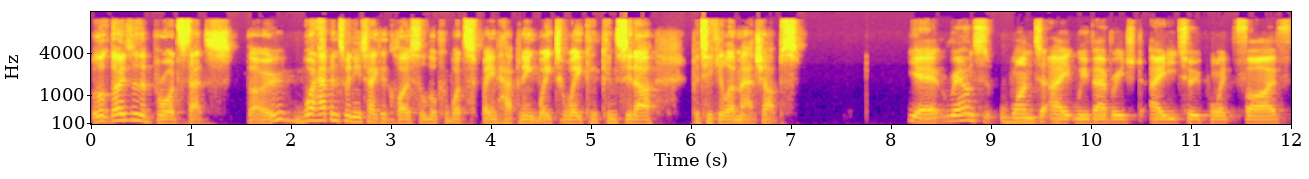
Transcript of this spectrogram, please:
Well, look, those are the broad stats, though. What happens when you take a closer look at what's been happening week to week and consider particular matchups? Yeah, rounds one to eight, we've averaged 82.5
